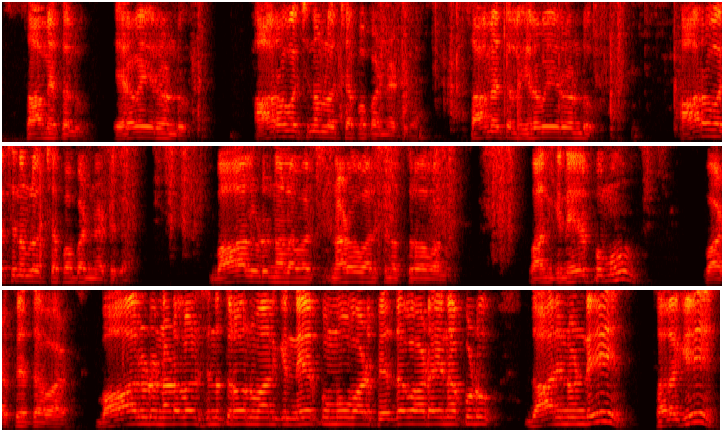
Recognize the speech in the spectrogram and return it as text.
సామెతలు ఇరవై రెండు ఆరో వచనంలో చెప్పబడినట్టుగా. సామెతలు ఇరవై రెండు ఆరో వచనంలో చెప్పబడినట్టుగా. బాలుడు నడవలసి నడవలసిన త్రోవను. వానికి నేర్పము వాడు పెద్దవాడు. బాలుడు నడవలసిన త్రోను వానికి నేర్పము. వాడు పెద్దవాడైనప్పుడు దాని నుండి తొలగి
